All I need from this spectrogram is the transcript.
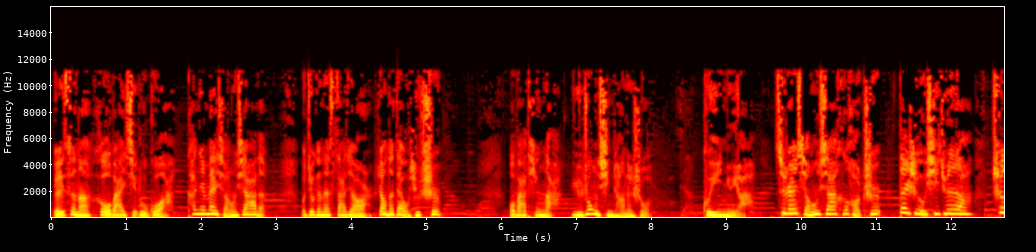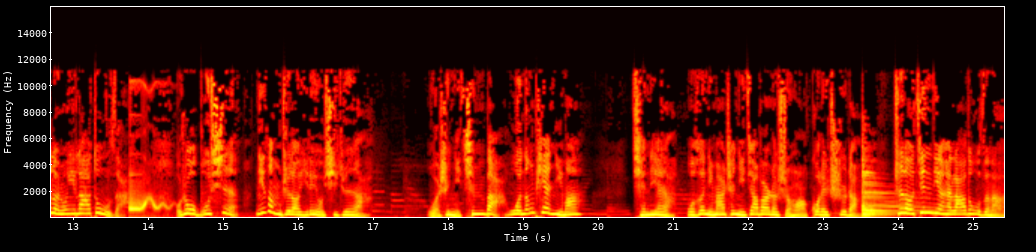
有一次呢，和我爸一起路过啊，看见卖小龙虾的，我就跟他撒娇啊，让他带我去吃。我爸听了，语重心长地说：“闺女啊，虽然小龙虾很好吃，但是有细菌啊，吃了容易拉肚子。”我说：“我不信，你怎么知道一定有细菌啊？”我是你亲爸，我能骗你吗？前天啊，我和你妈趁你加班的时候过来吃的，直到今天还拉肚子呢。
